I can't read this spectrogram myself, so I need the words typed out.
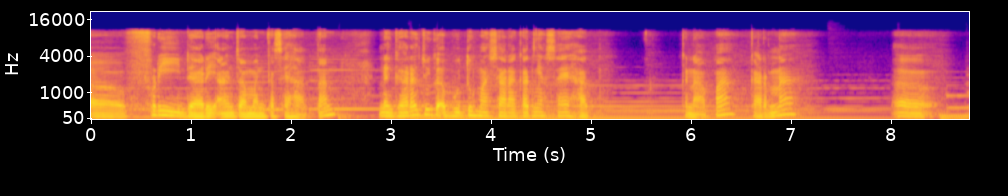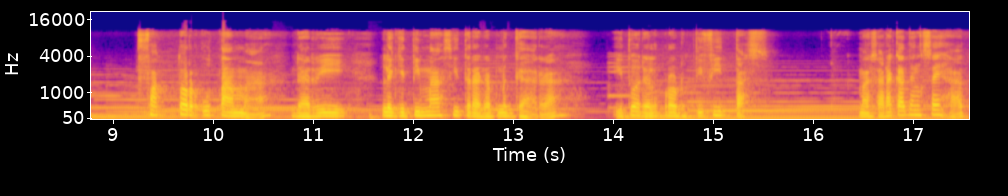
uh, free dari ancaman kesehatan, negara juga butuh masyarakatnya sehat. Kenapa? Karena uh, faktor utama dari legitimasi terhadap negara itu adalah produktivitas masyarakat yang sehat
